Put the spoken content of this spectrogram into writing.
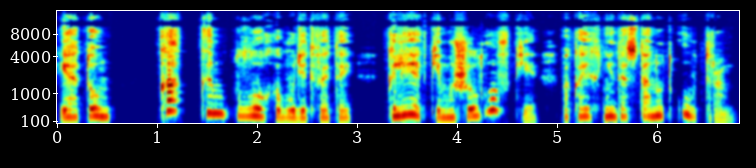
и о том, как им плохо будет в этой клетке-мышеловке, пока их не достанут утром.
